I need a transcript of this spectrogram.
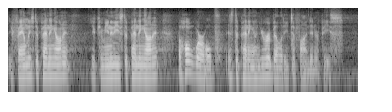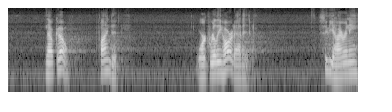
Your family's depending on it, your community's depending on it, the whole world is depending on your ability to find inner peace. Now go, find it. Work really hard at it. See the irony?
